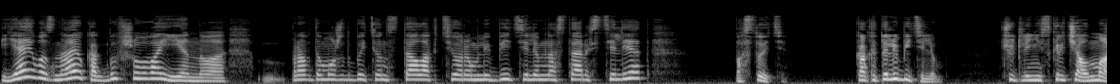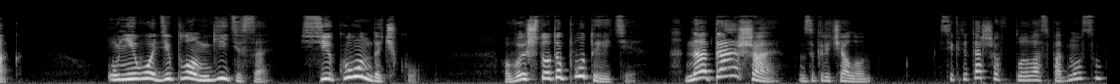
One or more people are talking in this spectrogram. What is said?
я его знаю как бывшего военного. Правда, может быть, он стал актером-любителем на старости лет? Постойте, как это любителем? Чуть ли не скричал Марк. У него диплом ГИТИСа. Секундочку! Вы что-то путаете. «Наташа!» — закричал он. Секретарша вплыла с подносом,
